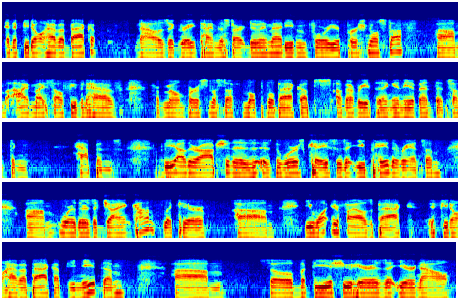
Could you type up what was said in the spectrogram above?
and if you don't have a backup, now is a great time to start doing that, even for your personal stuff. Um, I myself even have, for my own personal stuff, multiple backups of everything in the event that something happens. Right. The other option is, is the worst case, is that you pay the ransom, um, where there's a giant conflict here. Um, you want your files back. If you don't have a backup, you need them. Um, so, but the issue here is that you're now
